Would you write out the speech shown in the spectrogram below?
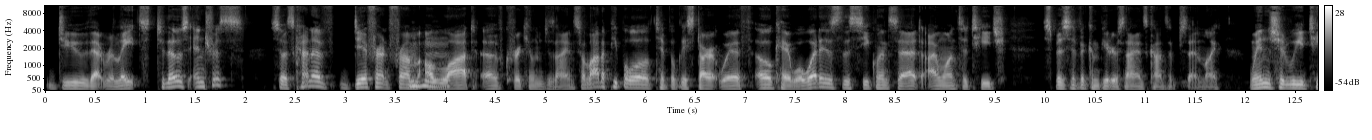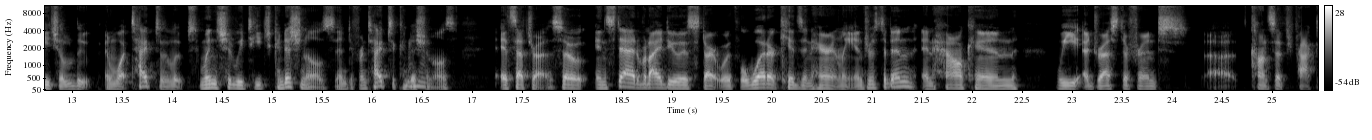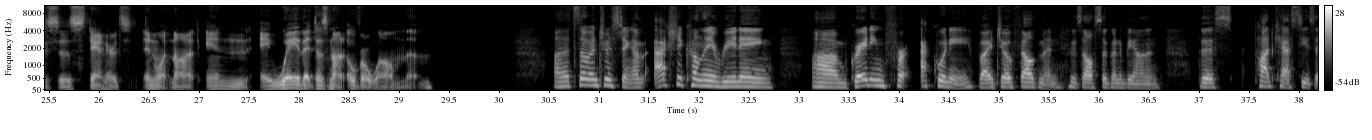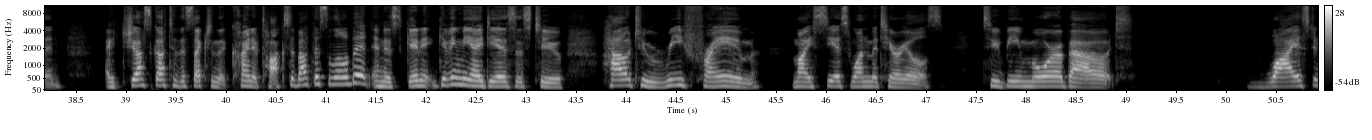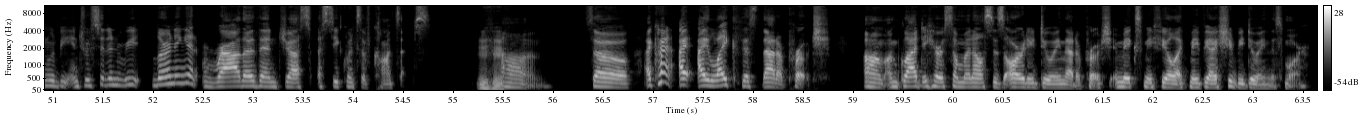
do that relates to those interests so it's kind of different from mm-hmm. a lot of curriculum design so a lot of people will typically start with okay well what is the sequence that i want to teach specific computer science concepts in like when should we teach a loop and what types of loops when should we teach conditionals and different types of mm-hmm. conditionals mm-hmm. etc so instead what i do is start with well what are kids inherently interested in and how can we address different uh, concepts, practices, standards, and whatnot in a way that does not overwhelm them. Uh, that's so interesting. I'm actually currently reading um, Grading for Equity by Joe Feldman, who's also going to be on this podcast season. I just got to the section that kind of talks about this a little bit and is getting, giving me ideas as to how to reframe my CS1 materials to be more about why a student would be interested in re- learning it rather than just a sequence of concepts. Mm-hmm. Um, so I kind of I, I, like this that approach. Um, I'm glad to hear someone else is already doing that approach. It makes me feel like maybe I should be doing this more.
